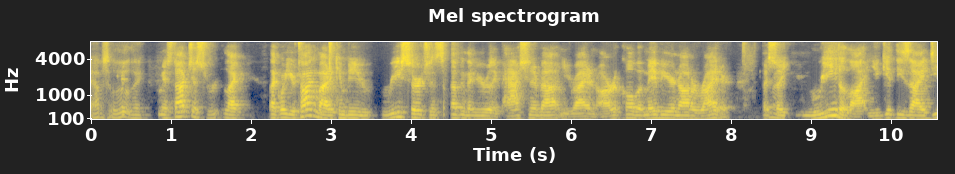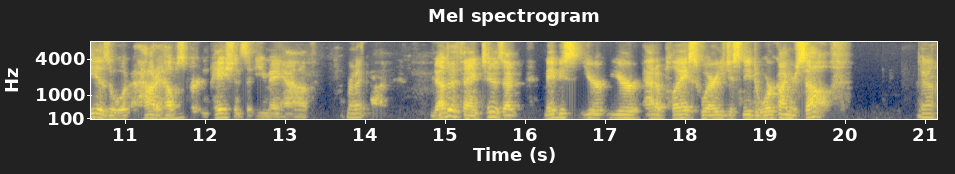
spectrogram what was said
absolutely. I mean, it's not just like like what you're talking about, it can be research and something that you're really passionate about and you write an article, but maybe you're not a writer. But right. so you read a lot and you get these ideas of what, how to help mm-hmm. certain patients that you may have. Right. The other thing too is that maybe you're you're at a place where you just need to work on yourself. Yeah.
